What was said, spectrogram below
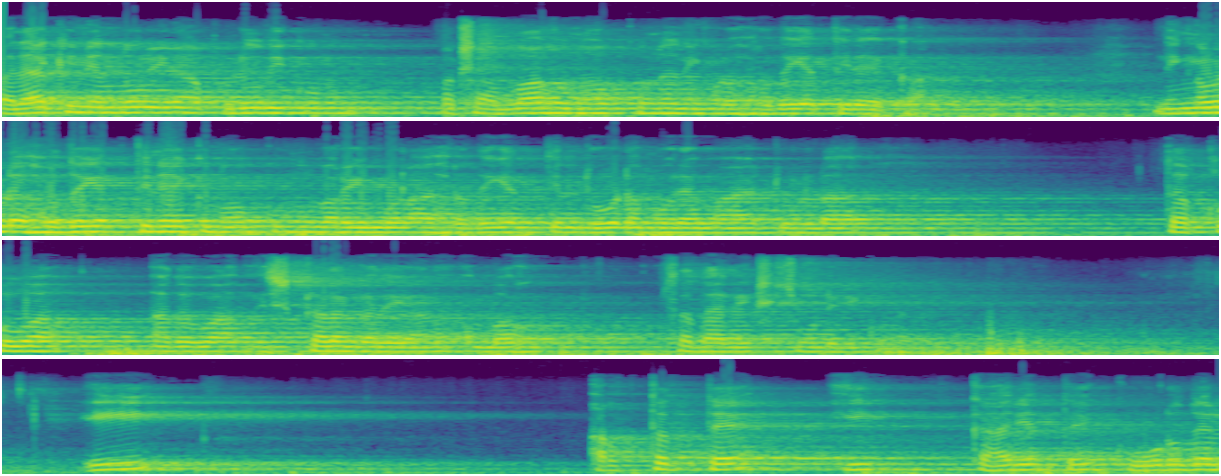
വലാക്കിൻ യൻദുറു ഇലാ പക്ഷെ അള്ളാഹു നോക്കുന്നത് നിങ്ങളുടെ ഹൃദയത്തിലേക്കാണ്. നിങ്ങളുടെ ഹൃദയത്തിലേക്ക് നോക്കുമെന്ന് പറയുമ്പോൾ ആ ഹൃദയത്തിൽ രൂഢമൂലമായിട്ടുള്ള തക്കുവ അഥവാ നിഷ്കളങ്കതയാണ് അള്ളാഹു സദാ വീക്ഷിച്ചുകൊണ്ടിരിക്കുന്നത്. ഈ അർത്ഥത്തെ ഈ കാര്യത്തെ കൂടുതൽ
